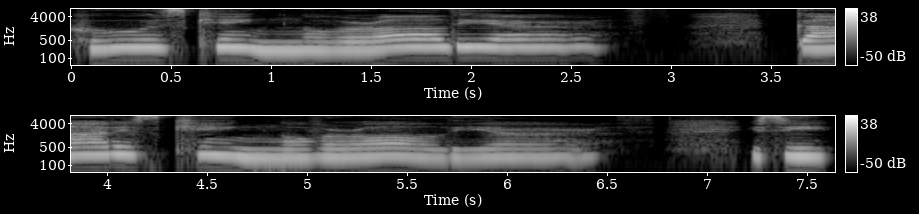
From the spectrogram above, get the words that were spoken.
Who is king over all the earth? God is king over all the earth. You see,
